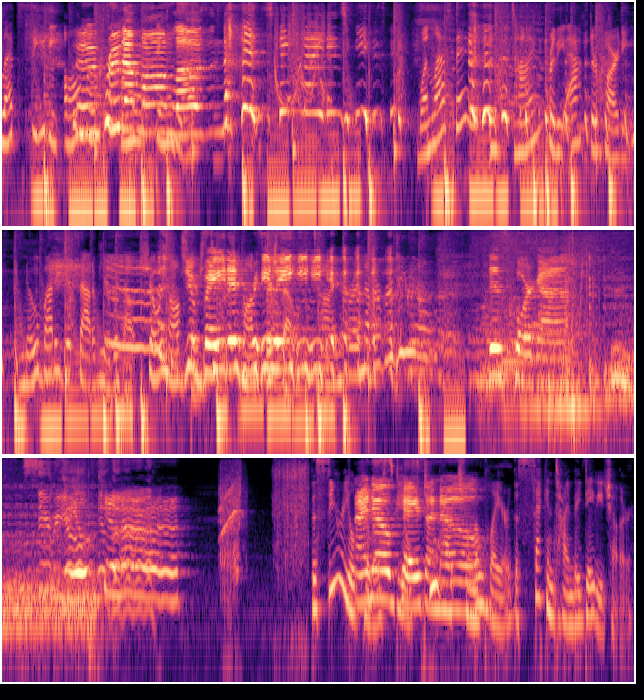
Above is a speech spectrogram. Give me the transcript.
Let's see the Ooh, almost prove that mom standing. loves 1990s music. One last thing. It's time for the after party. Nobody gets out of here without showing off their Debated, secret monster really. Time for another reveal. This poor guy. Serial killer. The serial I killer know, steals Case, I two hearts from know. the player the second time they date each other.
